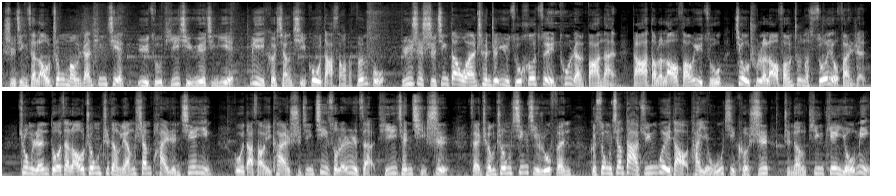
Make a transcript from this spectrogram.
史进在牢中猛然听见狱卒提起月敬业，立刻想起顾大嫂的吩咐，于是史进当晚趁着狱卒喝醉，突然发难，打倒了牢房狱卒，救出了牢房中的所有犯人。众人躲在牢中，只等梁山派人接应。顾大嫂一看史进记错了日子，提前起事，在城中心急如焚。可宋江大军未到，他也无计可施，只能听天由命。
